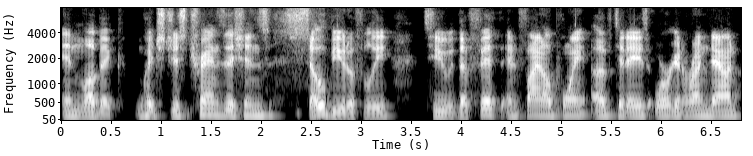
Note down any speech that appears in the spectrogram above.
in Lubbock, which just transitions so beautifully to the fifth and final point of today's Oregon rundown.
